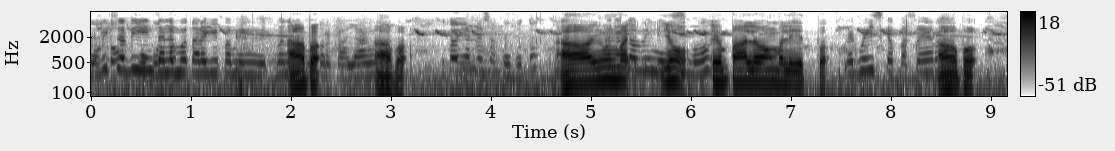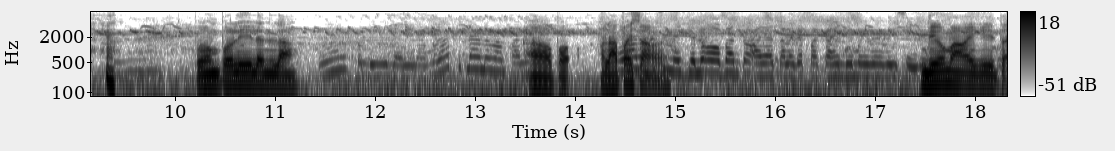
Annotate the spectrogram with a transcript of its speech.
Ibig sabihin, dala mo talaga yung pamingwit mo. Ah, po. Nakamotor ka lang. Opo. Ikaw yan lang sa kubo to? Ah, yung, Ano yung, mo? yung pangalawang maliit po. Nag-waste ka pa, sir? Opo. Pumpulilan lang. Hmm, palilan na. Malapit lang naman pala. Opo. Wala pa isang Kasi medyo looban to, kaya talaga pagka hindi mo i-waste, eh, Hindi mo makikita.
